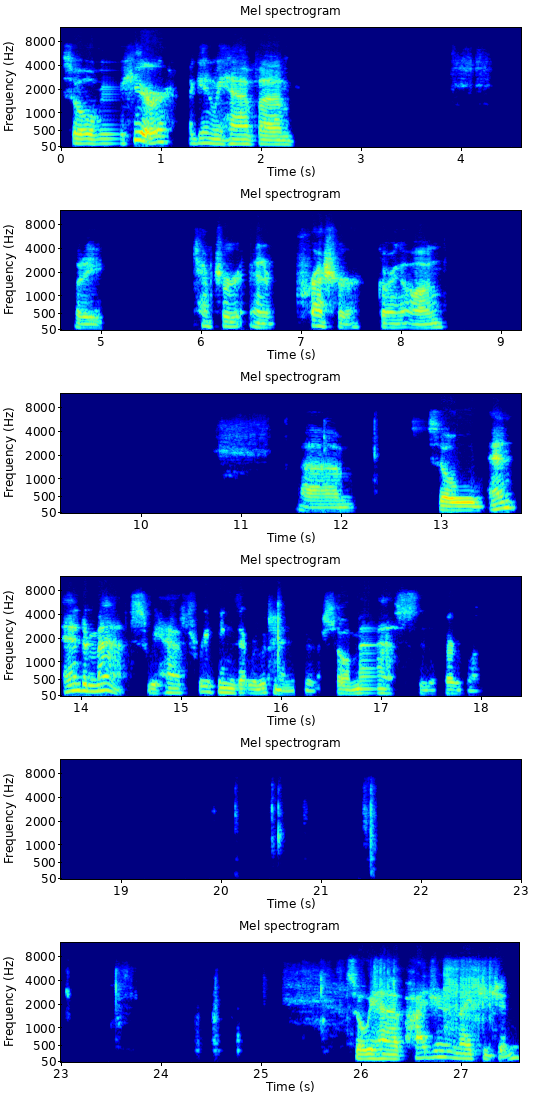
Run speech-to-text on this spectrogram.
So over here, again, we have um, but a temperature and a pressure going on. Um, so, and, and a mass. We have three things that we're looking at here. So mass is the third one. So we have hydrogen and nitrogen.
